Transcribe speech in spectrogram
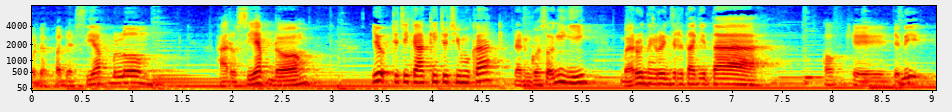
udah pada siap belum? Harus siap dong. Yuk cuci kaki, cuci muka, dan gosok gigi. Baru dengerin cerita kita. Oke, jadi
